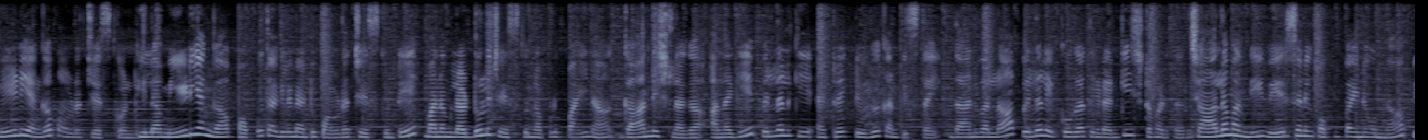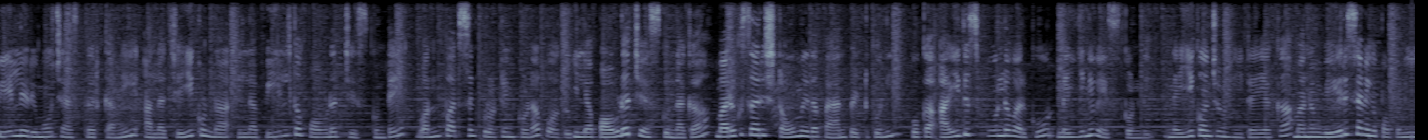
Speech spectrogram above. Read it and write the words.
మీడియంగా పౌడర్ చేసుకోండి. ఇలా మీడియంగా పప్పు తగిలినట్టు పౌడర్ చేసుకుంటే మనం లడ్డూలు చేసుకున్నప్పుడు పైన గార్నిష్ లాగా అలాగే పిల్లలకి అట్రాక్టివ్గా కనిపిస్తాయి. దానివల్ల పిల్లలు ఎక్కువగా తినడానికి ఇష్టపడతారు. చాలా మంది వేరుశనగ పప్పు పైన ఉన్న పీల్ని రిమూవ్ చేస్తారు కానీ అలా చేయకుండా ఇలా పీల్తో పౌడర్ చేసుకుంటే వన్ పర్సెంట్ ప్రోటీన్ కూడా పోదు. ఇలా పౌడర్ చేసుకున్నాక మరొకసారి స్టవ్ మీద పాన్ పెట్టుకుని ఒక ఐదు స్పూన్ల వరకు నెయ్యిని వేసుకోండి. నెయ్యి కొంచెం హీట్ అయ్యాక మనం వేరుశనగ పప్పుని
